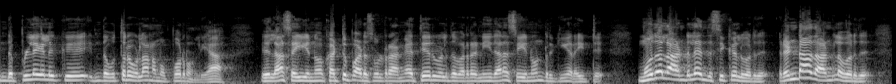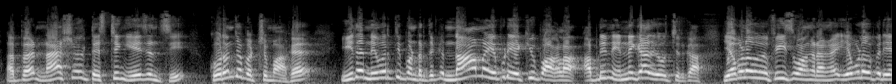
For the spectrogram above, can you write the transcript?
இந்த பிள்ளைகளுக்கு இந்த உத்தரவுலாம் நம்ம போடுறோம் இல்லையா? இதெல்லாம் செய்யணும் கட்டுப்பாடு சொல்கிறாங்க தேர்வு எழுத வர்ற நீ தானே செய்யணும்னு இருக்கீங்க ரைட்டு முதல் ஆண்டில் இந்த சிக்கல் வருது. ரெண்டாவது ஆண்டில் வருது. அப்போ நேஷனல் டெஸ்டிங் ஏஜென்சி குறைஞ்சபட்சமாக இதை நிவர்த்தி பண்ணுறதுக்கு நாம் எப்படி எக்யூப் ஆகலாம் அப்படின்னு என்னைக்காவது யோசிச்சிருக்கா? எவ்வளவு ஃபீஸ் வாங்குறாங்க? எவ்வளவு பெரிய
